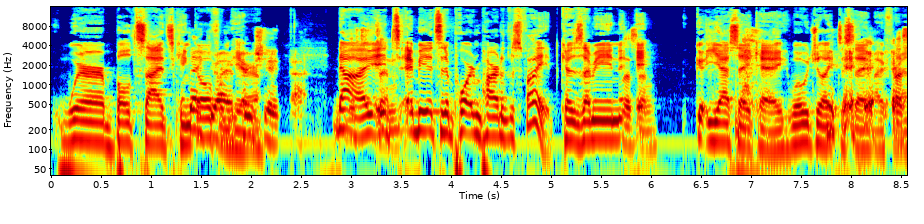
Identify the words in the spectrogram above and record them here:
where both sides can Thank go you. from I here. appreciate that. No, Listen. it's. I mean, it's an important part of this fight because I mean, Listen. it- yes, AK. What would you like to say, my friend?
